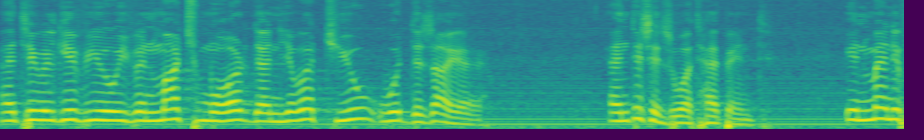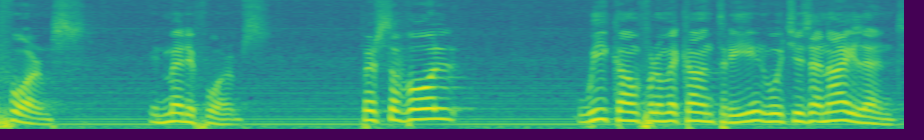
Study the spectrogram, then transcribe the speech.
and he will give you even much more than what you would desire. And this is what happened in many forms. In many forms. First of all, we come from a country which is an island.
